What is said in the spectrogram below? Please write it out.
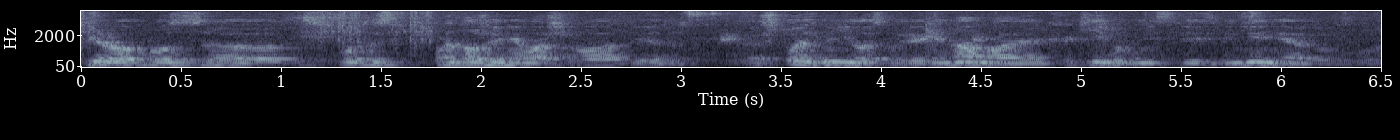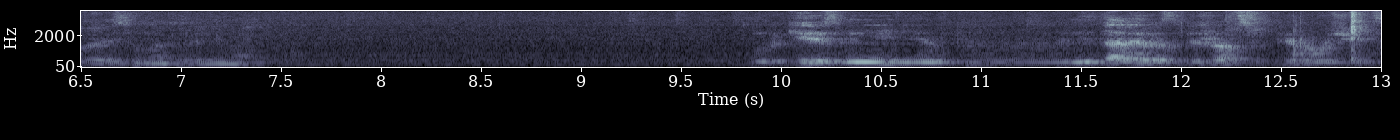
Первый вопрос, э, вот из продолжения вашего ответа. Что изменилось в игре «Динамо», какие вы внесли изменения в рисунок игры «Динамо»? Ну, какие изменения? Не дали разбежаться в первую очередь.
